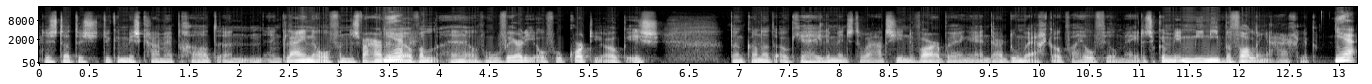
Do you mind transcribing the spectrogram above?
Dus dat als je natuurlijk een miskraam hebt gehad, een, een kleine of een zwaardere, of, een, hè, of hoe ver die of hoe kort die ook is, dan kan dat ook je hele menstruatie in de war brengen. En daar doen we eigenlijk ook wel heel veel mee. Dus ook een mi- mini-bevalling eigenlijk. Ja.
